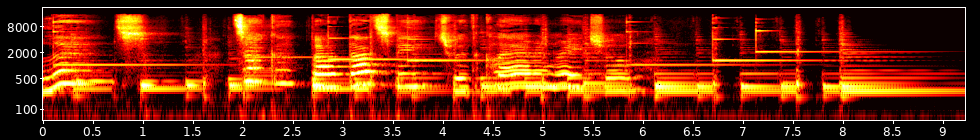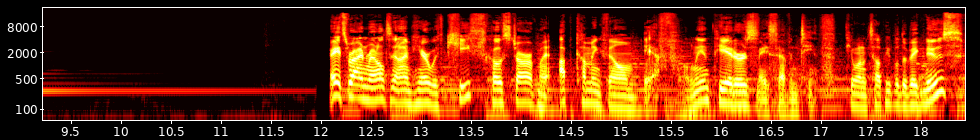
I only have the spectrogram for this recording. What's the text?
Let's talk about that speech with Claire and Rachel. Hey, it's Ryan Reynolds, and I'm here with Keith, co star of my upcoming film, If, only in theaters, May 17th. Do you want to tell people the big news?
